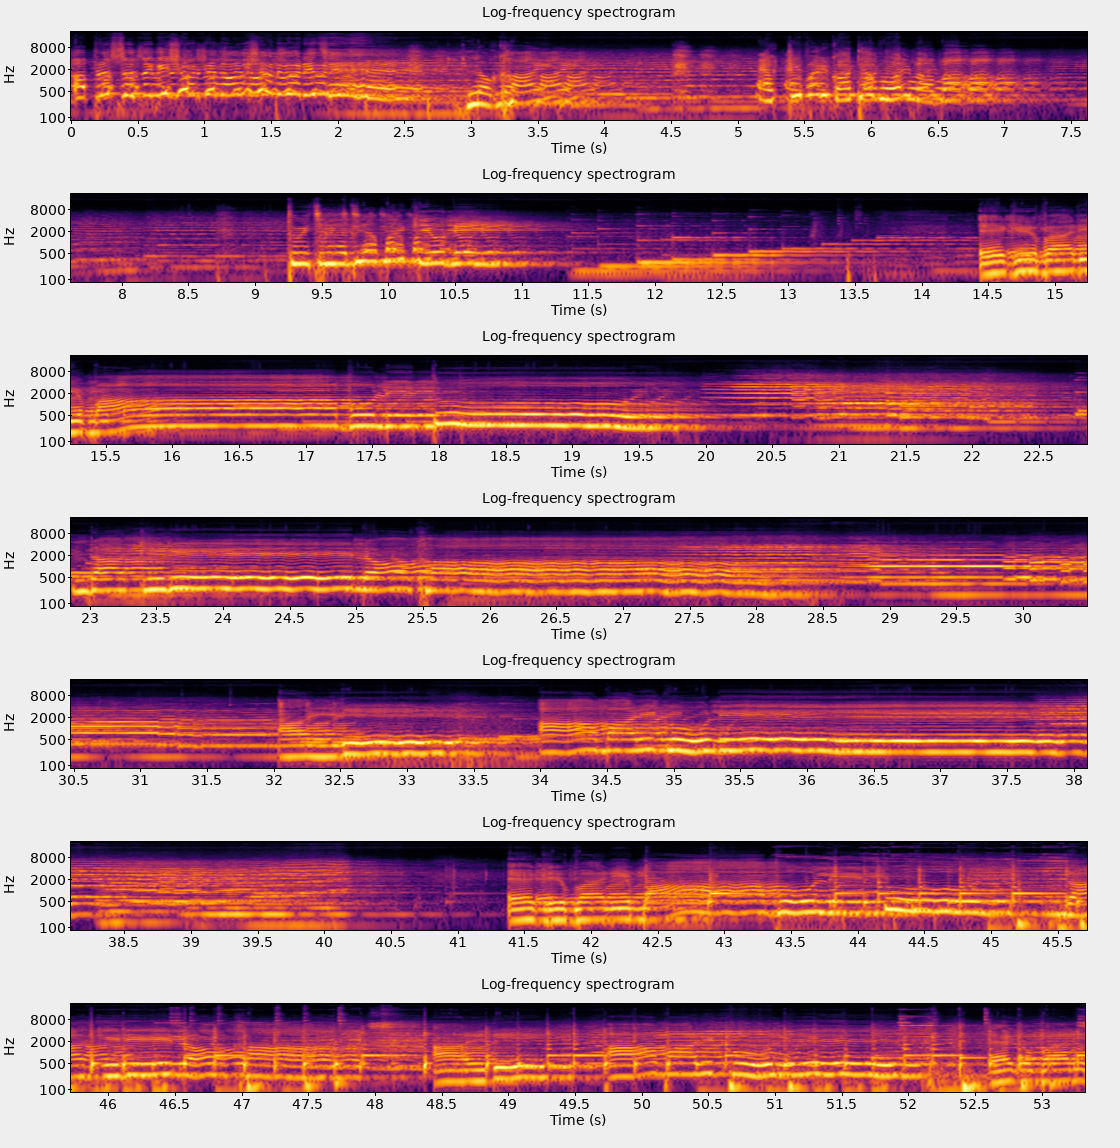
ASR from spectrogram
আপনার সত্যকে সর্বে দংশন করেছে? লখাই একটিবার কথা বল বাবা। তুই ছাড়া যে আমার কেউ নেই। একবারে মা। বলে তুই। ডাকরে লখা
